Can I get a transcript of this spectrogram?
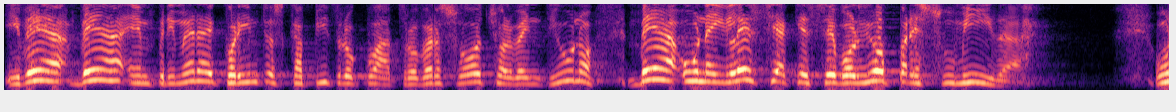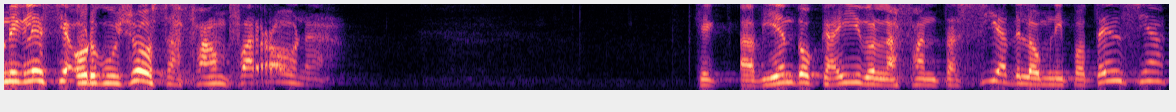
y vea, vea en 1 Corintios capítulo 4, verso 8 al 21, vea una iglesia que se volvió presumida. Una iglesia orgullosa, fanfarrona, que habiendo caído en la fantasía de la omnipotencia,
